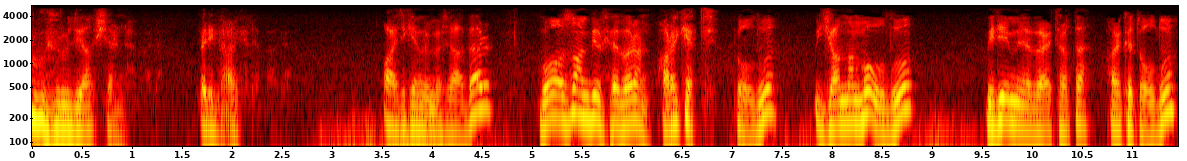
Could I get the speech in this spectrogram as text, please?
ruh hürülüyor işlerine böyle. Öyle bir hareket böyle. Ayet-i Kerime beraber muazzam bir feveran, hareket oldu. Bir canlanma oldu. Medine Münevver etrafta hareket oldu.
